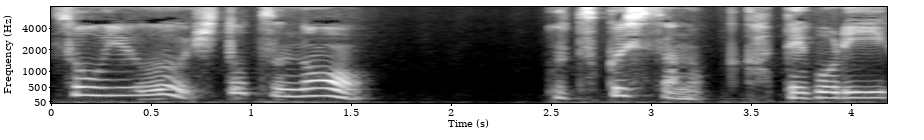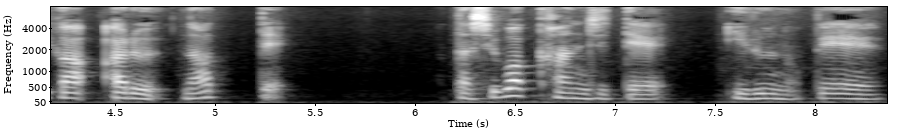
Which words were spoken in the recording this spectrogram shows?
そういう一つの美しさのカテゴリーがあるなって私は感じているので、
